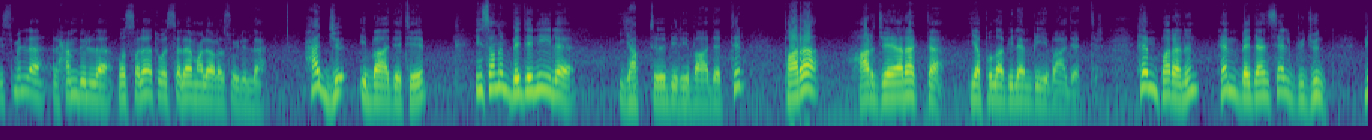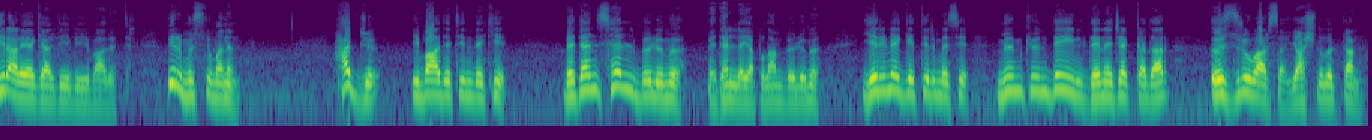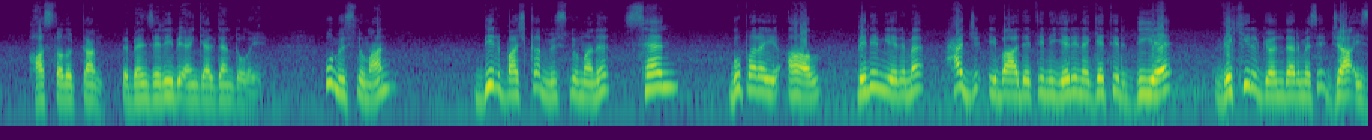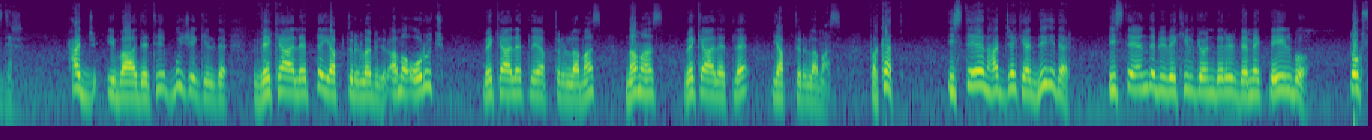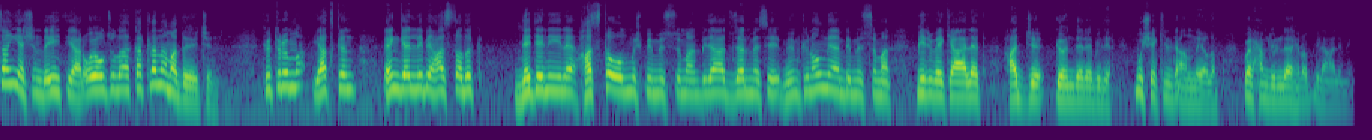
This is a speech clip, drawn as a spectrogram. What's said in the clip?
Bismillah, elhamdülillah, ve salatu ve selamu ala Resulillah. Hac ibadeti insanın bedeniyle yaptığı bir ibadettir. Para harcayarak da yapılabilen bir ibadettir. Hem paranın hem bedensel gücün bir araya geldiği bir ibadettir. Bir Müslümanın hac ibadetindeki bedensel bölümü, bedenle yapılan bölümü yerine getirmesi mümkün değil denecek kadar özrü varsa yaşlılıktan, hastalıktan ve benzeri bir engelden dolayı bu Müslüman bir başka Müslümanı sen bu parayı al benim yerime hac ibadetini yerine getir diye vekil göndermesi caizdir. Hac ibadeti bu şekilde vekaletle yaptırılabilir. Ama oruç vekaletle yaptırılamaz. Namaz vekaletle yaptırılamaz. Fakat isteyen hacca kendi gider. İsteyen de bir vekil gönderir demek değil bu. 90 yaşında ihtiyar o yolculuğa katlanamadığı için kötürüm yatkın engelli bir hastalık nedeniyle hasta olmuş bir Müslüman bir daha düzelmesi mümkün olmayan bir Müslüman bir vekalet haccı gönderebilir. Bu şekilde anlayalım. Velhamdülillahi Rabbil Alemin.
